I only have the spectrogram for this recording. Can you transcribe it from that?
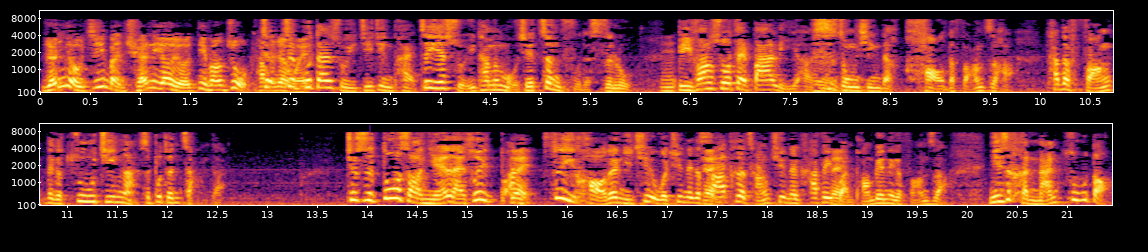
人有基本权利要有地方住，他们这这不单属于激进派，这也属于他们某些政府的思路。嗯比方说在巴黎哈、市中心的好的房子哈，它的房那个租金啊是不准涨的。就是多少年来，所以对最好的你去，我去那个沙特常去那咖啡馆旁边那个房子啊，你是很难租到。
